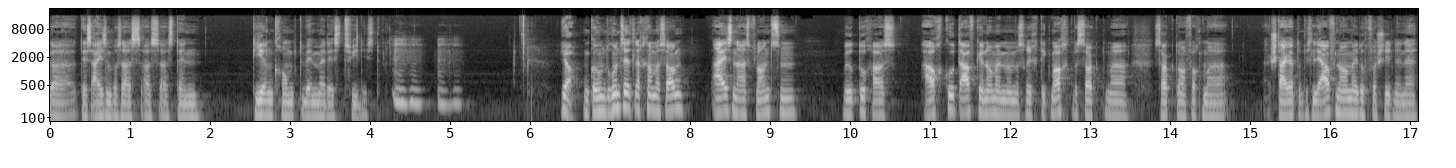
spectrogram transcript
äh, das Eisen, was aus, aus, aus den Tieren kommt, wenn man das zu viel isst. Ja, und grund- grundsätzlich kann man sagen, Eisen aus Pflanzen wird durchaus auch gut aufgenommen, wenn man es richtig macht. Man sagt, man sagt einfach, man steigert ein bisschen die Aufnahme durch verschiedene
